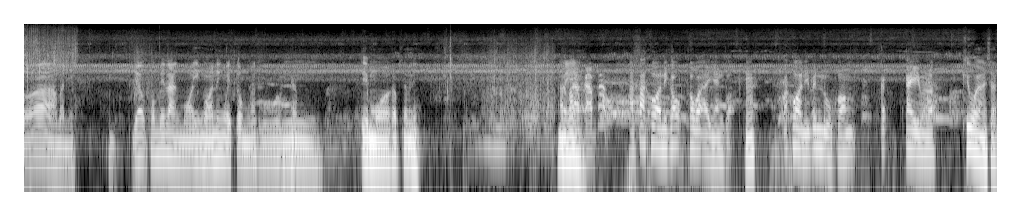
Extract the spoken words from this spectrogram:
ว้าบัดนี้ เดี๋ยวผมไปล้างหมออีกหมอหนึ่งไว้ต้มกันครับนี่เต็มหม้อครับซ้ำนี่นี่ครับครับอันปลาคอนี่เขาเขาว่าอะไรยังก่อนฮะปลาคอนี่เป็นลูกของไกไก่มันเหรอคือว่าจังซั่น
